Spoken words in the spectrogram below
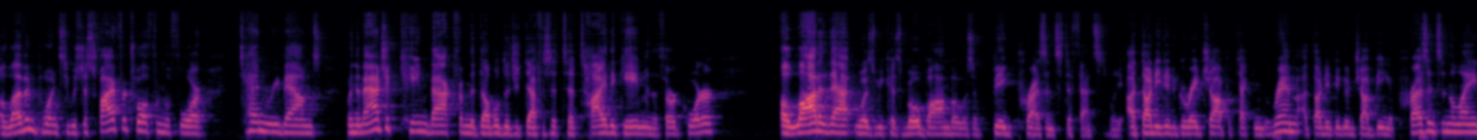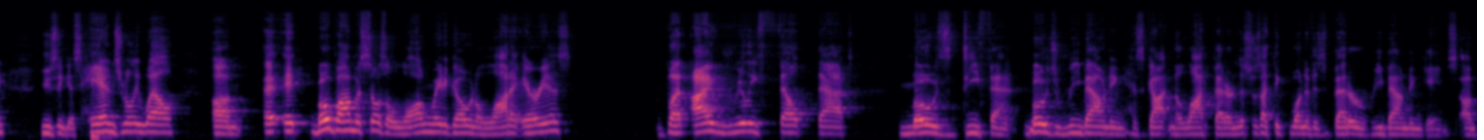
11 points. He was just five for 12 from the floor, 10 rebounds. When the Magic came back from the double digit deficit to tie the game in the third quarter, a lot of that was because Mo Bamba was a big presence defensively. I thought he did a great job protecting the rim. I thought he did a good job being a presence in the lane, using his hands really well. Um, it, it Mo Bamba still has a long way to go in a lot of areas, but I really felt that Mo's defense, Mo's rebounding has gotten a lot better, and this was, I think, one of his better rebounding games. Um,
